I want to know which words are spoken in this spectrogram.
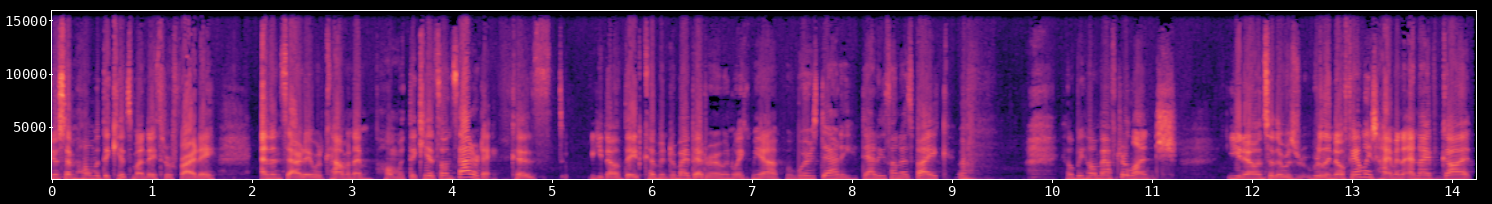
You know, so I'm home with the kids Monday through Friday, and then Saturday would come, and I'm home with the kids on Saturday because you know they'd come into my bedroom and wake me up. Where's Daddy? Daddy's on his bike. He'll be home after lunch. You know, and so there was really no family time, and and I've got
